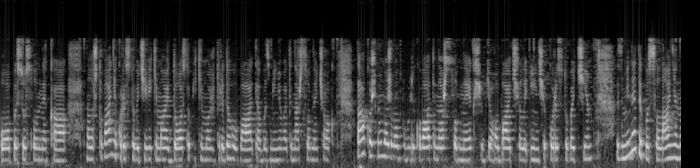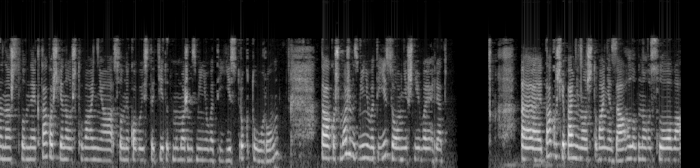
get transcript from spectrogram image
опису словника, налаштування користувачів, які мають доступ, які можуть редагувати або змінювати наш словничок. Також ми можемо публікувати наш словник, щоб його бачили інші користувачі, змінити посилання на наш словник. Також є налаштування словникової статті, тут ми можемо змінювати її структуру. Також можемо змінювати її зовнішній вигляд. Е, також є певні налаштування заголовного слова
